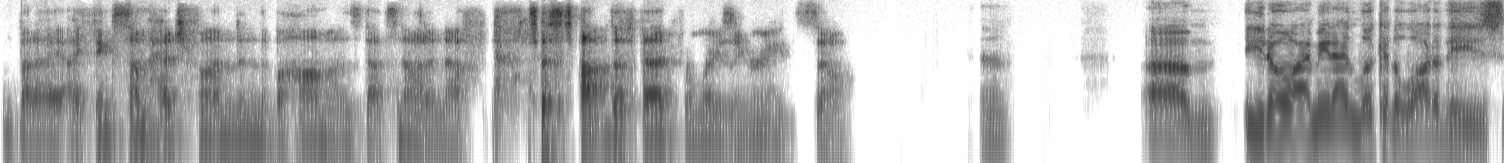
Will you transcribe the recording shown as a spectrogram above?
But I, I think some hedge fund in the Bahamas, that's not enough to stop the Fed from raising rates. So, um you know i mean i look at a lot of these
